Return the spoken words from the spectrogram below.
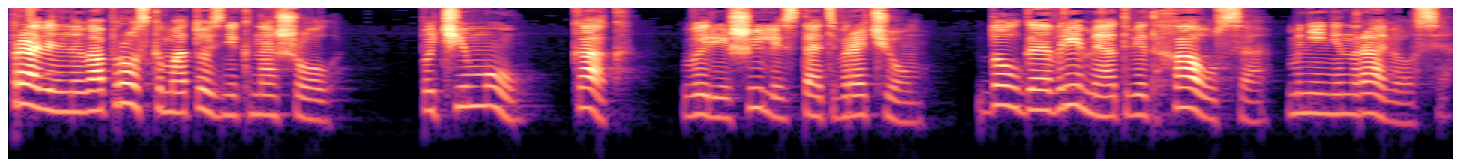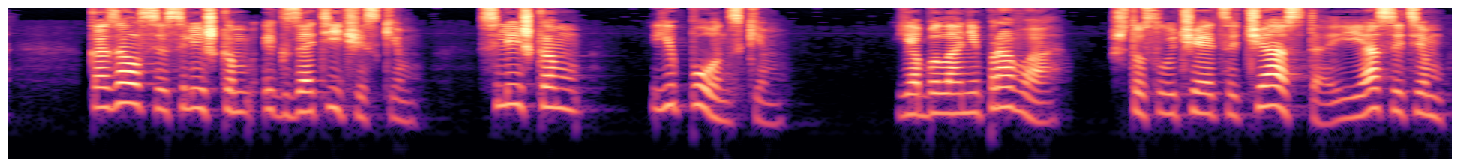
Правильный вопрос коматозник нашел. Почему? Как? вы решили стать врачом. Долгое время ответ Хауса мне не нравился. Казался слишком экзотическим, слишком японским. Я была не права, что случается часто, и я с этим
